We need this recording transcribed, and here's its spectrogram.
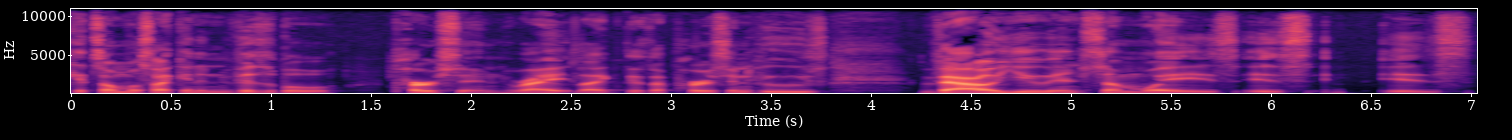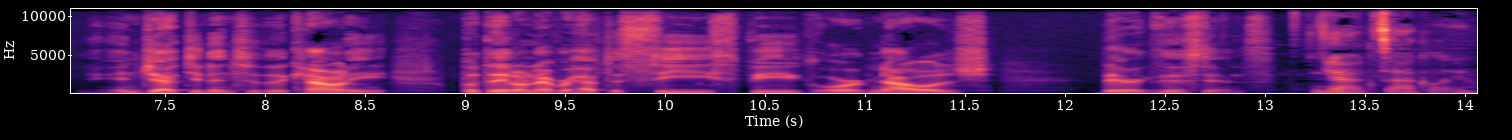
It's almost like an invisible person, right? Like there's a person whose value in some ways is is injected into the county, but they don't ever have to see, speak, or acknowledge their existence. Yeah, exactly.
